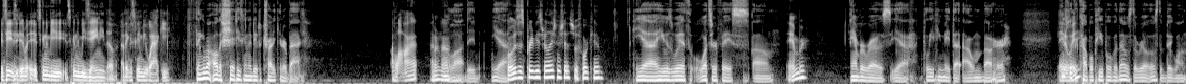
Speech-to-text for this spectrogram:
It's, it's it's gonna be it's gonna be zany though. I think it's gonna be wacky. Think about all the shit he's gonna do to try to get her back. A lot. I don't know. A lot, dude. Yeah. What was his previous relationships before Kim? Yeah, he was with what's her face, um, Amber. Amber Rose. Yeah, I believe he made that album about her. He was with a couple people, but that was the real. That was the big one.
